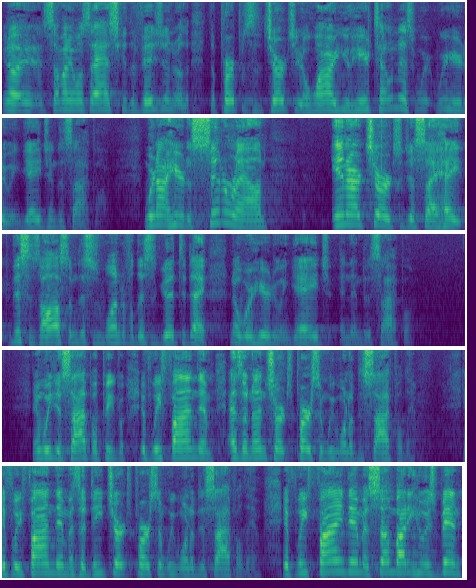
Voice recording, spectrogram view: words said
You know, if somebody wants to ask you the vision or the purpose of the church, you know, why are you here telling us? We're, we're here to engage and disciple. We're not here to sit around in our church and just say, hey, this is awesome, this is wonderful, this is good today. No, we're here to engage and then disciple. And we disciple people. If we find them as an unchurched person, we want to disciple them. If we find them as a de-church person, we want to disciple them. If we find them as somebody who has been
